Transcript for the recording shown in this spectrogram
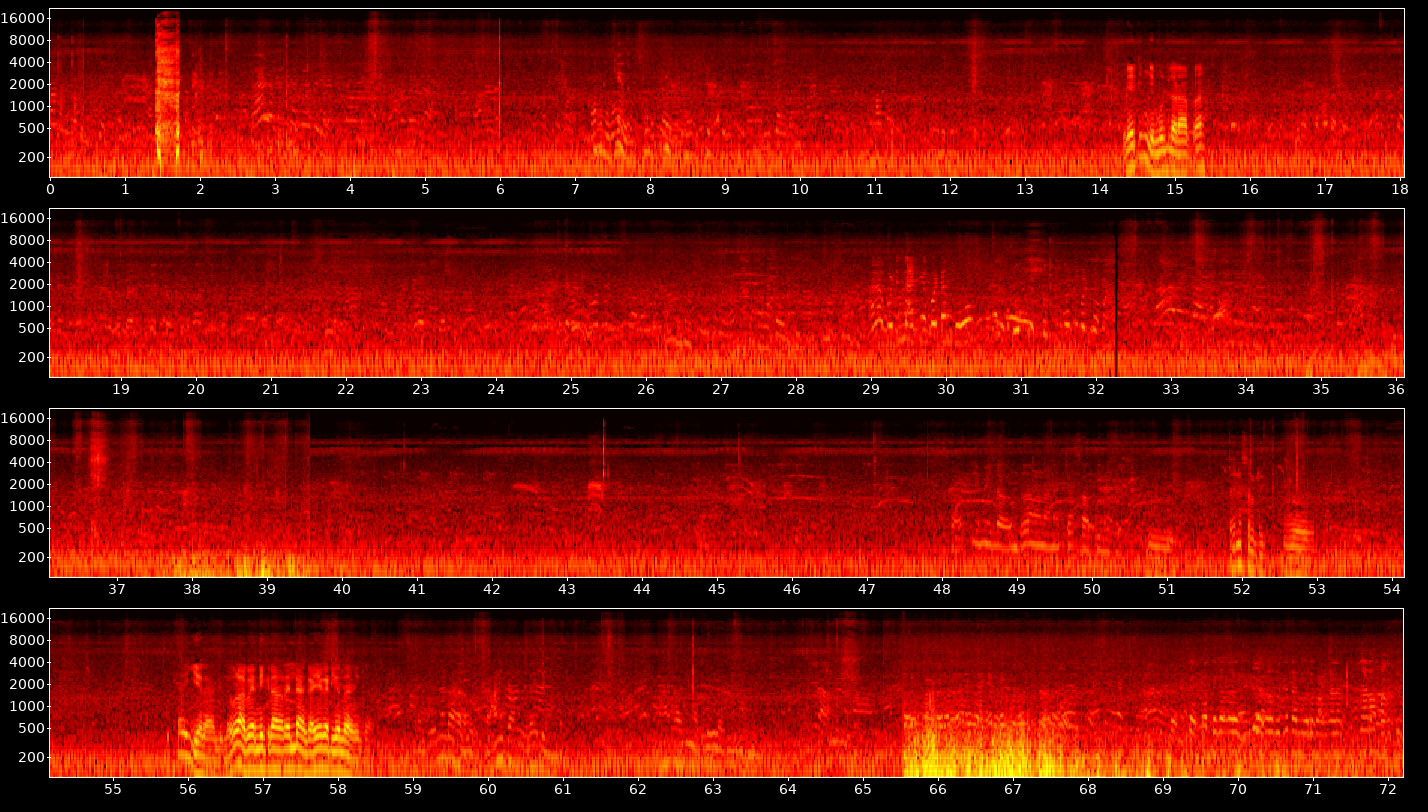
வர சாதம் வரும் போட்டு அடி கொண்டு கொண்டு போவோம் இப்படி ரெண்டு இல்லாத ஒன்று தான் நான் நினைச்சா சாத்தியமே இல்லை. ம் என்ன சொல்கிறீங்க ஐயா நான் இல்லை இவ்வளோ பேர் நிற்கிறாங்க எல்லாம் கையை கட்டிக்கணும் நிற்கிறேன் என்னடா இல்லை ஆ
